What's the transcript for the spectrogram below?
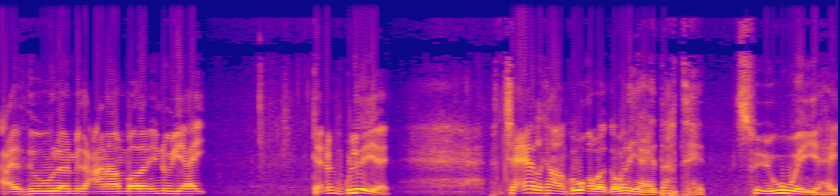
caduulan mid canaan badan inuu yahay. Yani wuxuu ku leeyahay jaceylkaan kuu qaba gabar yahay darteed suu igu weyn yahay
